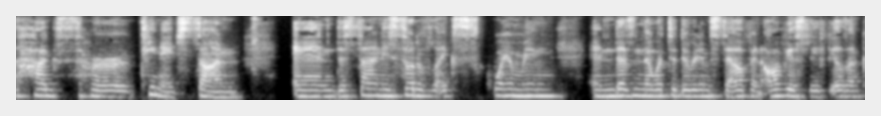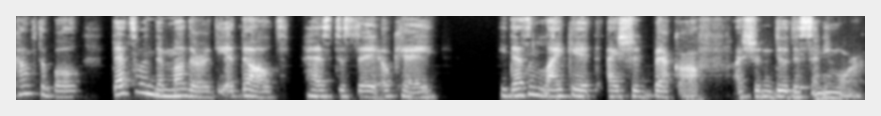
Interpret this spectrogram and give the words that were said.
hugs her teenage son and the son is sort of like squirming and doesn't know what to do with himself and obviously feels uncomfortable, that's when the mother, the adult, has to say, okay, he doesn't like it. I should back off. I shouldn't do this anymore,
